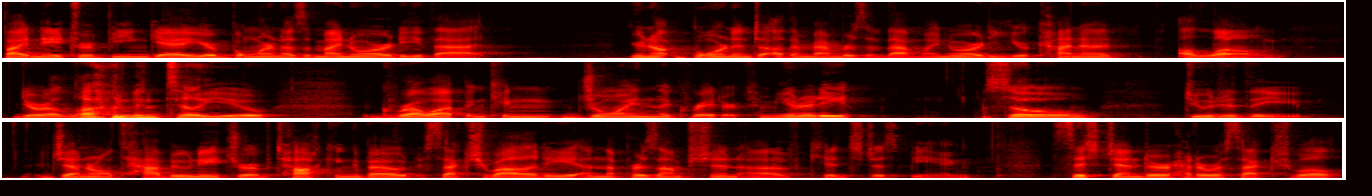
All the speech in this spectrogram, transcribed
by nature of being gay, you're born as a minority that you're not born into other members of that minority. You're kind of alone. You're alone until you grow up and can join the greater community. So, due to the general taboo nature of talking about sexuality and the presumption of kids just being cisgender, heterosexual,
